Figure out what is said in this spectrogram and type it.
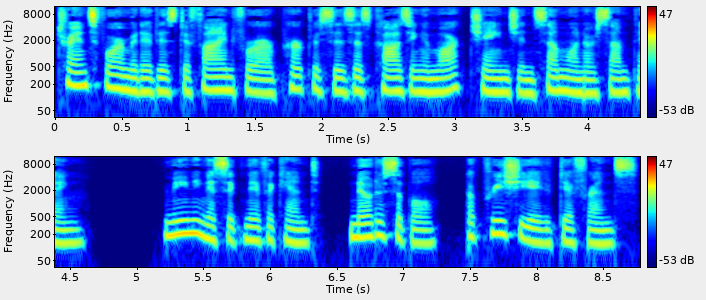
Transformative is defined for our purposes as causing a marked change in someone or something, meaning a significant, noticeable, appreciative difference.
